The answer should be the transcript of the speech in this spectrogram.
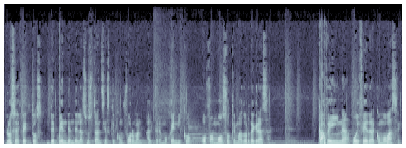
Los efectos dependen de las sustancias que conforman al termogénico o famoso quemador de grasa. Cafeína o efedra como base.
